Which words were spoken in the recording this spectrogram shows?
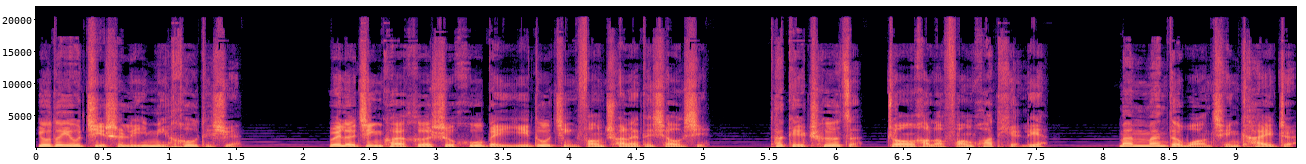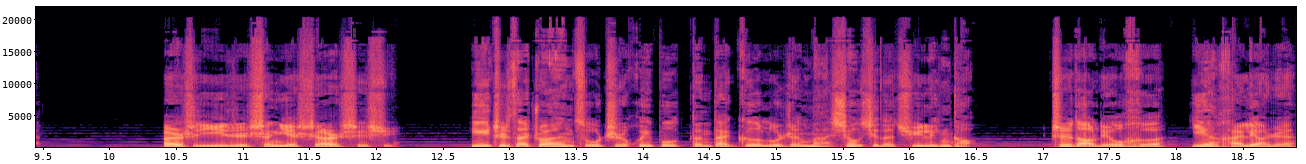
有的有几十厘米厚的雪。为了尽快核实湖北宜都警方传来的消息，他给车子装好了防滑铁链，慢慢的往前开着。二十一日深夜十二时许，一直在专案组指挥部等待各路人马消息的局领导，知道刘和、燕海两人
